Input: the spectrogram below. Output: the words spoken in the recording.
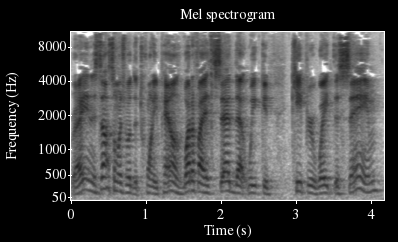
right? And it's not so much about the 20 pounds. What if I said that we could keep your weight the same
